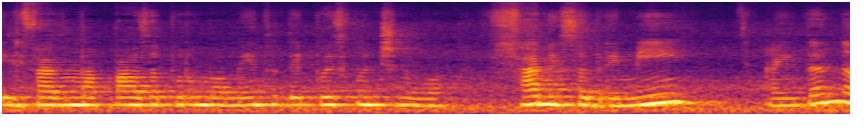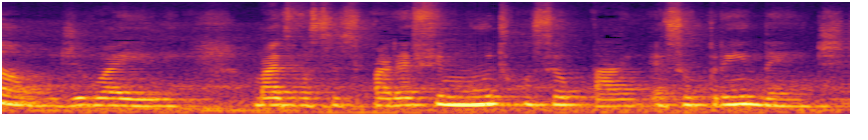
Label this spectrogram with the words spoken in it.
Ele faz uma pausa por um momento, depois continua. Sabem sobre mim? Ainda não, digo a ele, mas você se parece muito com seu pai, é surpreendente.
